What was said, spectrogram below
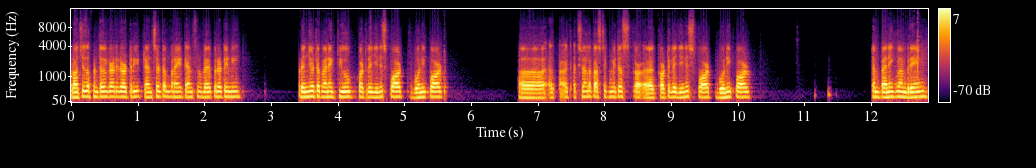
branches of internal carotid artery, tensor tympani, tensor diapalatinii, pharyngotympanic tube, cartilaginous part, bony part, uh, external acoustic meatus, uh, cartilaginous part, bony part, tympanic membrane,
